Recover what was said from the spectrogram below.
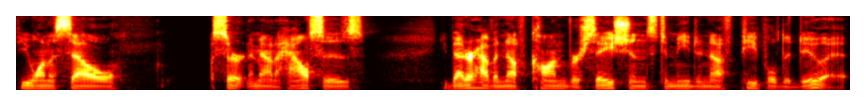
if you want to sell a certain amount of houses, you better have enough conversations to meet enough people to do it.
